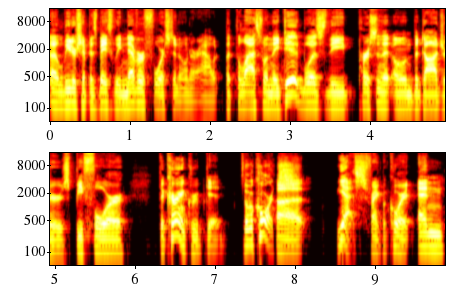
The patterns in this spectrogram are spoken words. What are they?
uh, leadership has basically never forced an owner out, but the last one they did was the person that owned the Dodgers before the current group did. the McCourts. Uh, yes, Frank McCourt. And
